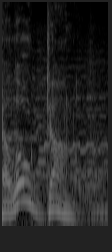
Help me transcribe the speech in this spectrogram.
Hello, Donald.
